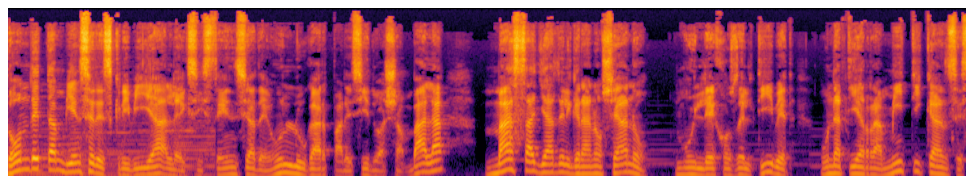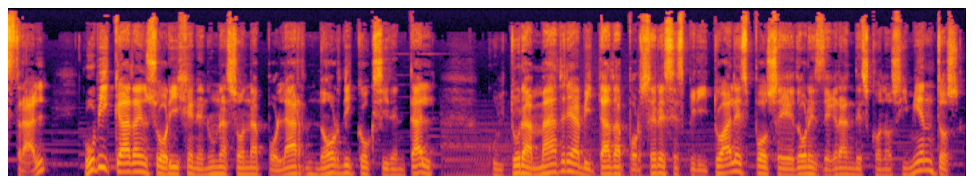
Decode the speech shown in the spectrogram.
donde también se describía la existencia de un lugar parecido a Shambhala, más allá del Gran Océano, muy lejos del Tíbet, una tierra mítica ancestral, ubicada en su origen en una zona polar nórdico occidental, cultura madre habitada por seres espirituales poseedores de grandes conocimientos.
